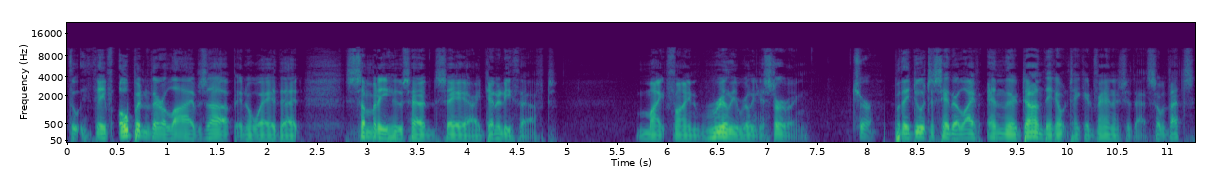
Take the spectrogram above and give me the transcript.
th- they've opened their lives up in a way that somebody who's had, say, identity theft might find really, really disturbing sure. but they do it to save their life and they're done they don't take advantage of that so that's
